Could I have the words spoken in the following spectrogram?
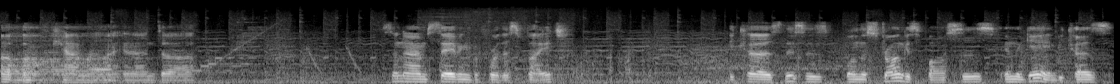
up off camera and uh so now I'm saving before this fight because this is one of the strongest bosses in the game because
